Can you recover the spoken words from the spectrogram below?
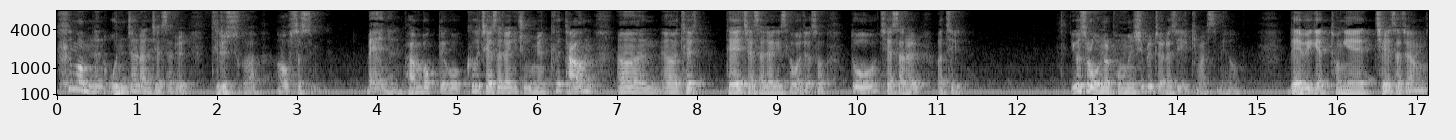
흠없는 온전한 제사를 드릴 수가 없었습니다. 매년 반복되고 그 제사장이 죽으면 그 다음 어, 어, 대, 대제사장이 세워져서 또 제사를 어, 드리고 이것을 오늘 본문 11절에서 이렇게 말씀해요. 레위 계통의 제사장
